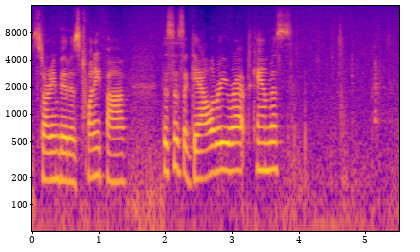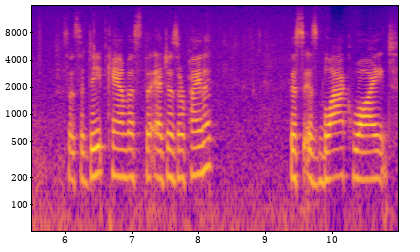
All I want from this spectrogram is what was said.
Starting bid is 25. This is a gallery wrapped canvas. So it's a deep canvas, the edges are painted. This is black, white,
